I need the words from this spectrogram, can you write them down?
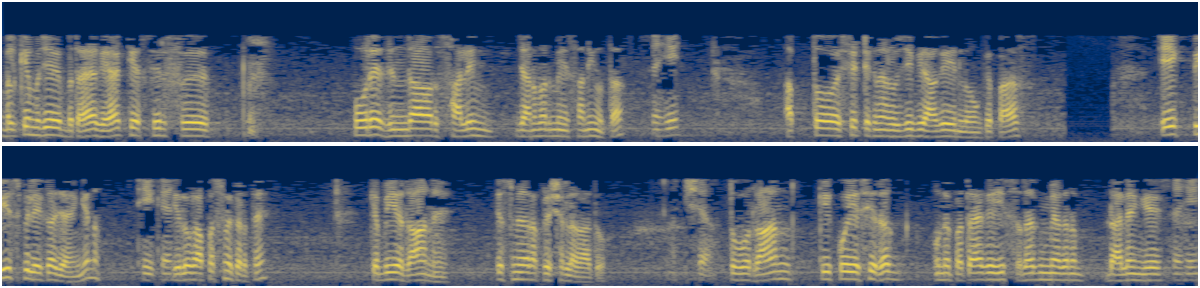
بلکہ مجھے بتایا گیا کہ صرف پورے زندہ اور سالم جانور میں ایسا نہیں ہوتا۔ صحیح۔ اب تو ایسی ٹیکنالوجی بھی آ گئی ان لوگوں کے پاس۔ ایک پیس بھی لے کر جائیں گے نا۔ ٹھیک ہے۔ یہ لوگ آپس میں کرتے ہیں کہ ابھی یہ ران ہے اس میں ذرا پریشر لگا دو۔ اچھا۔ تو وہ ران کی کوئی ایسی رگ انہیں پتا ہے کہ اس رگ میں اگر ہم ڈالیں گے صحیح۔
